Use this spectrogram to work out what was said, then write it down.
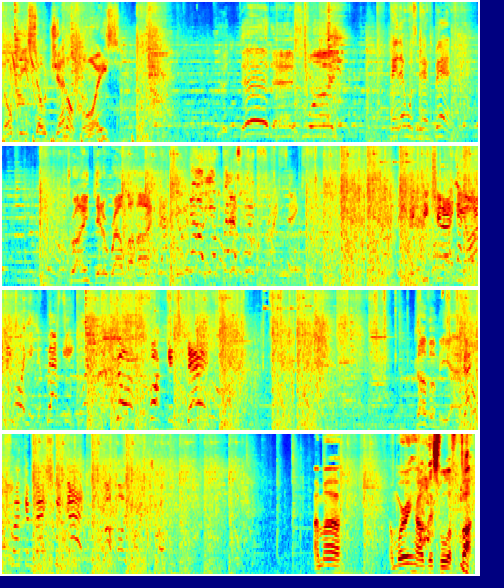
Don't be so gentle, boys. You're dead, asswipe! Hey, that wasn't half bad. Try and get around behind me. You now, you bastards! They teach you that in the army? For you, you bastard! You're fucking dead! Cover me, That's the fucking best you got! Oh, you're in trouble. I'm uh I'm worried how this will affect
